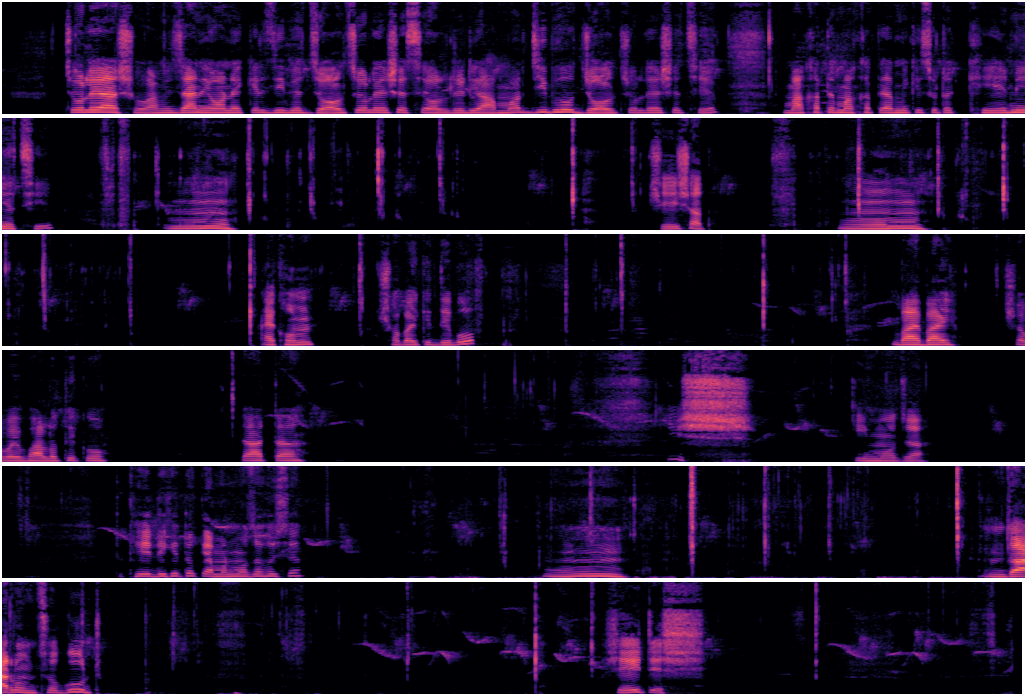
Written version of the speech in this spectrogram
চলে আসো, আমি জানি অনেকের জিভে জল চলে এসেছে অলরেডি আমার জিভেও জল চলে এসেছে। মাখাতে মাখাতে আমি কিছুটা খেয়ে নিয়েছি। সেই স্বাদ। এখন সবাইকে দেব। বাই বাই, সবাই ভালো থেকো। টাটা। ইস, কি মজা। খেয়ে দেখি তো কেমন মজা হয়েছে। দারুণ সো গুড সেই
